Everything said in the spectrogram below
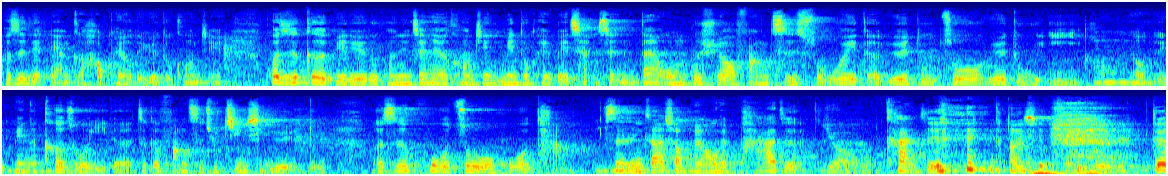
或是两两个好朋友的阅读空间，或者是个别的阅读空间，在那个空间里面都可以被产生。但我们不需要放置所谓的阅读桌、阅读椅，好，然后里面的课桌椅的这个方式去进行阅读，而是或坐或躺，甚至你知道小朋友会趴着有看这些东西。对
